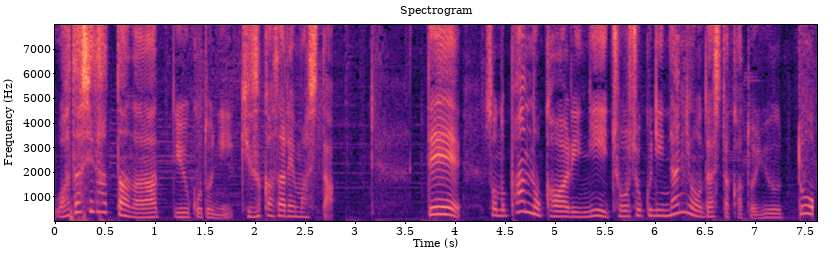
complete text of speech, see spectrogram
私だったんだなっていうことに気づかされました。でそのパンの代わりに朝食に何を出したかというと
